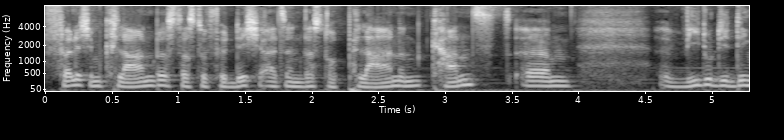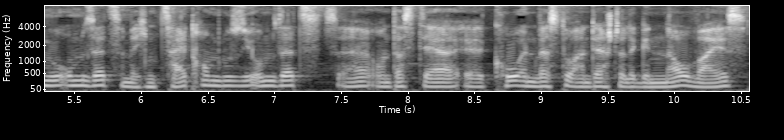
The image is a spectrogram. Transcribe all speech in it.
völlig im Klaren bist, dass du für dich als Investor planen kannst, ähm, wie du die Dinge umsetzt, in welchem Zeitraum du sie umsetzt äh, und dass der äh, Co-Investor an der Stelle genau weiß,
